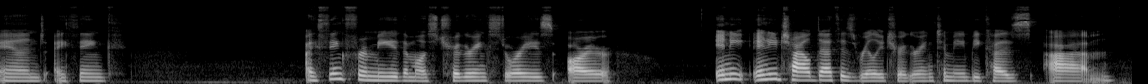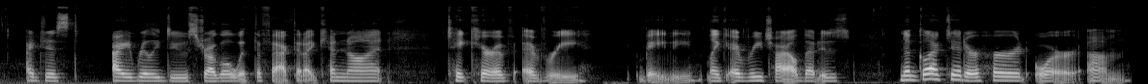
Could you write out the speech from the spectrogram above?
And I think, I think for me, the most triggering stories are any any child death is really triggering to me because um, I just I really do struggle with the fact that I cannot take care of every baby. Like every child that is neglected or hurt or um,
